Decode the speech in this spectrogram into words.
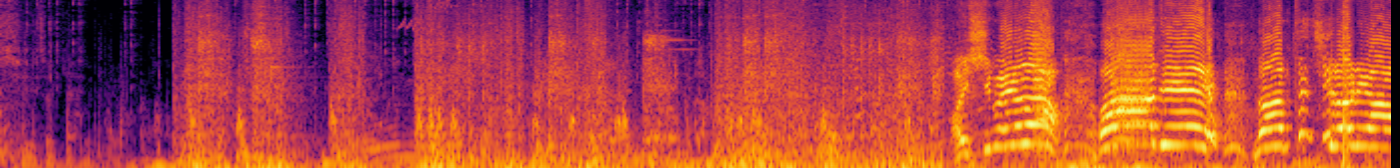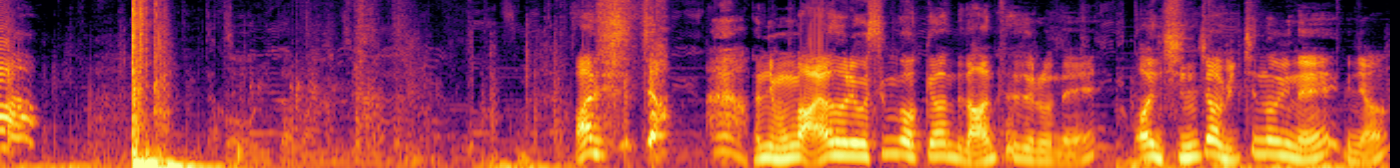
시작이군요. 좋은 아이 씨발려나! 아니! 나한테 지랄이야! 거의 다 완성. 아니 진짜 아니 뭔가 아야 노리고 쓴 것 같긴 한데 나한테 들어오네 아니 진짜 미친놈이네 그냥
